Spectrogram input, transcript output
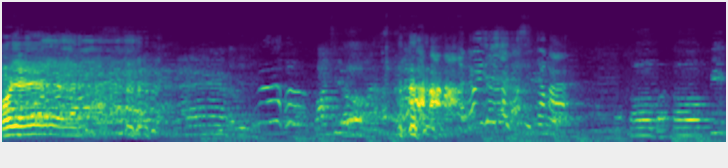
Oh, yeah, yeah, yeah. Ano yun? Alisin niya ka. Bato, bato, pick.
